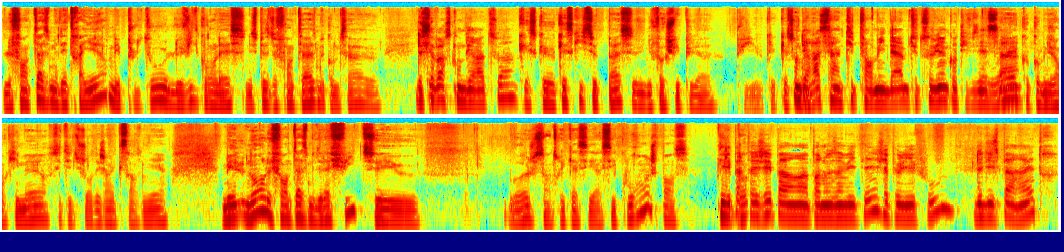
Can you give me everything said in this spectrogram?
le fantasme d'être ailleurs, mais plutôt le vide qu'on laisse, une espèce de fantasme comme ça. euh, De savoir ce qu'on dira de soi qu'est-ce, que, qu'est-ce qui se passe une fois que je suis plus là? Puis, euh, qu'est-ce On qu'on dira c'est un type formidable. Tu te souviens quand il faisait ça? Co- comme les gens qui meurent, c'était toujours des gens extraordinaires. Mais non, le fantasme de la fuite, c'est... euh, ouais, c'est un truc assez, assez courant, je pense. Il est partagé par, par nos invités, Chapelier Fou, de disparaître.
